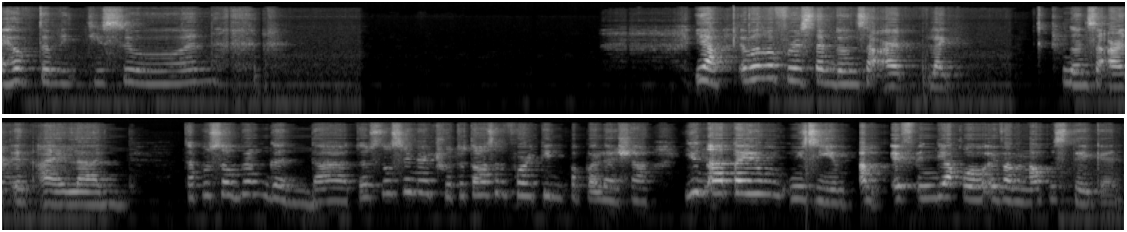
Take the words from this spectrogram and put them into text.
I hope to meet you soon. yeah, it was my first time doon sa art, like, doon sa Art and Island. Tapos sobrang ganda. Tapos nung sinerch ko, 2014 pa pala siya. Yun ata yung museum. Um, if hindi ako, if I'm not mistaken.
